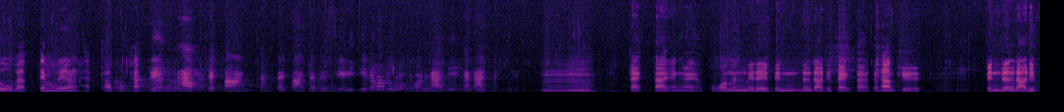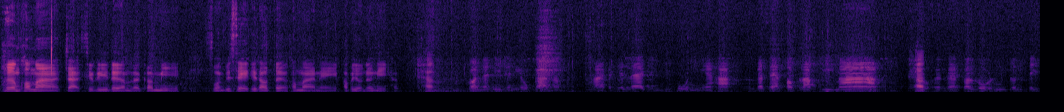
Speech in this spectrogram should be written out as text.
ดูแบบเต็มเรื่องครับ ครับผมครับ เรื่องราวมันแตกต่างแตกต่างจากในซีรีส์ที่เราดูก่อนหน้านี้ขนาดไหนอืมแตกต่างยังไงอะผมว่ามันไม่ได้เป็นเรื่องราวที่แตกต่างแต่ครัมันบคือ เป็นเรื่องราวที่เพิ่มเข้ามาจากซีรีส์เดิม แล้วก็มีส่วนพิเศษที่เราเติมเข้ามาในภาพยนตร์เรื่องนี้ครับ ครับ ก่อนหน้านี้ได้มีโอกาสแบบถ่ายประเทศแรกอย่างญี่ปุ่นอย่างเงี้ยค่ะ กระแสตอบรับดีมาก ครับ แฟนๆก็ล้นจนติด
